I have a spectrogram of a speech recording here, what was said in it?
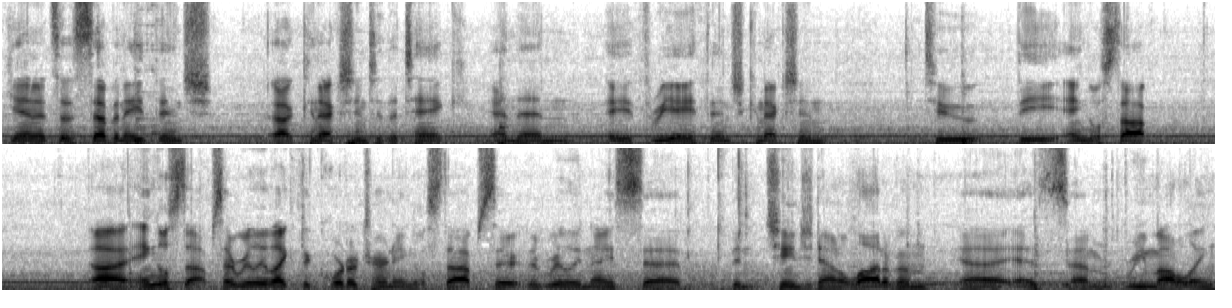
Again, it's a 7 8 inch uh, connection to the tank and then a 3 8 inch connection to the angle stop. Uh, angle stops, I really like the quarter turn angle stops. They're, they're really nice. Uh, been changing out a lot of them uh, as um, remodeling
